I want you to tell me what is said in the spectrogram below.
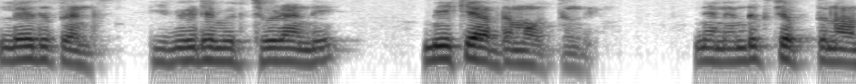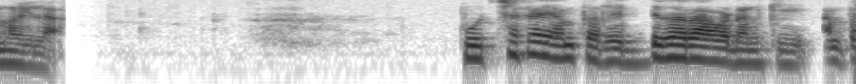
లేదు ఫ్రెండ్స్ ఈ వీడియో మీరు చూడండి మీకే అర్థమవుతుంది. నేను ఎందుకు చెప్తున్నానో ఇలా. పుచ్చకాయ అంత రెడ్గా రావడానికి అంత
